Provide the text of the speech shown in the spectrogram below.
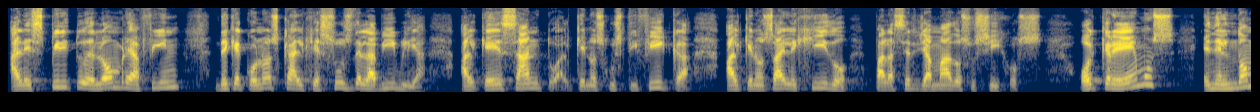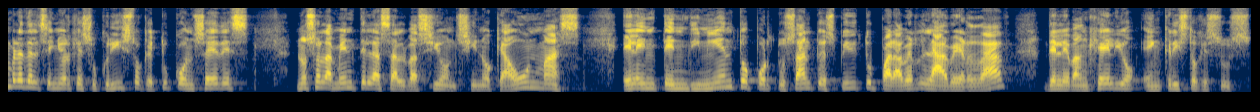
al espíritu del hombre a fin de que conozca al Jesús de la Biblia, al que es santo, al que nos justifica, al que nos ha elegido para ser llamados sus hijos. Hoy creemos en el nombre del Señor Jesucristo que tú concedes no solamente la salvación, sino que aún más el entendimiento por tu Santo Espíritu para ver la verdad del Evangelio en Cristo Jesús.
